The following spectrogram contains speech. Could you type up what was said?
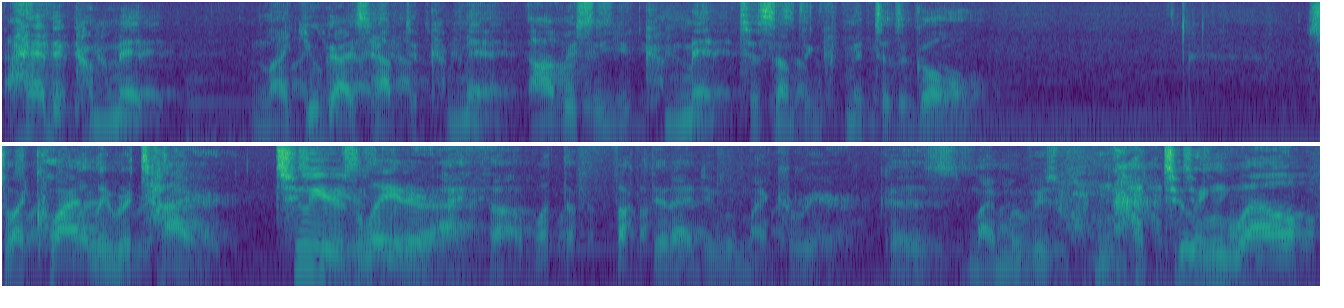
I had to commit, and like you guys have to commit. Obviously, you commit to something, commit to the goal. So I quietly retired. Two years later, I thought, what the fuck did I do with my career? Because my movies were not doing well.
